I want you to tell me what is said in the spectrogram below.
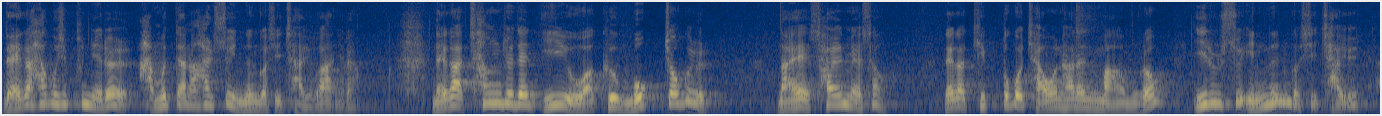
내가 하고 싶은 일을 아무 때나 할 수 있는 것이 자유가 아니라 내가 창조된 이유와 그 목적을 나의 삶에서 내가 기쁘고 자원하는 마음으로 이룰 수 있는 것이 자유입니다.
